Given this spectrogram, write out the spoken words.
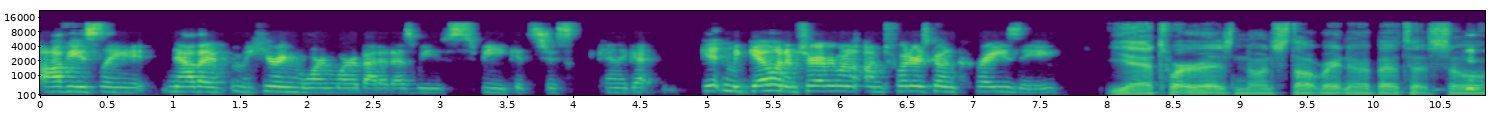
obviously now that I'm hearing more and more about it as we speak, it's just kind of get getting me going. I'm sure everyone on Twitter is going crazy. Yeah, Twitter is nonstop right now about it. So,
